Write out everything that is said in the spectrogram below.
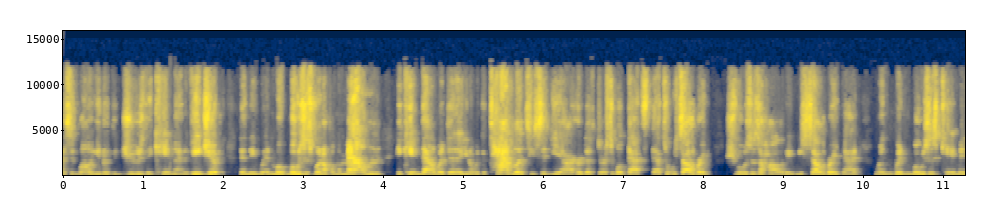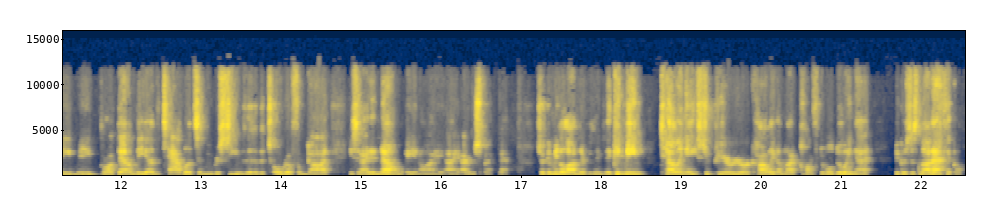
I said, Well, you know, the Jews they came out of Egypt. Then they and Mo- Moses went up on the mountain. He came down with the you know with the tablets. He said, Yeah, I heard that. I said, Well, that's that's what we celebrate. Shavuos is a holiday. We celebrate that when when Moses came and he, and he brought down the uh, the tablets and we received the, the Torah from God. He said, I didn't know. You know, I, I I respect that. So it can mean a lot of different things. It can mean telling a superior or colleague, I'm not comfortable doing that because it's not ethical.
